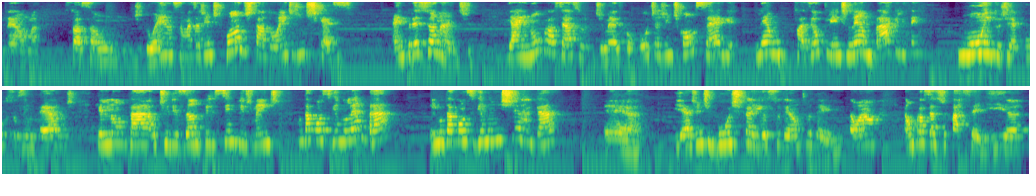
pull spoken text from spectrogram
né, uma situação de doença, mas a gente quando está doente, a gente esquece. É impressionante. E aí, num processo de medical coach, a gente consegue fazer o cliente lembrar que ele tem muitos recursos internos que ele não está utilizando, que ele simplesmente não está conseguindo lembrar, ele não está conseguindo enxergar. É, e a gente busca isso dentro dele. Então é, é um processo de parceria,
